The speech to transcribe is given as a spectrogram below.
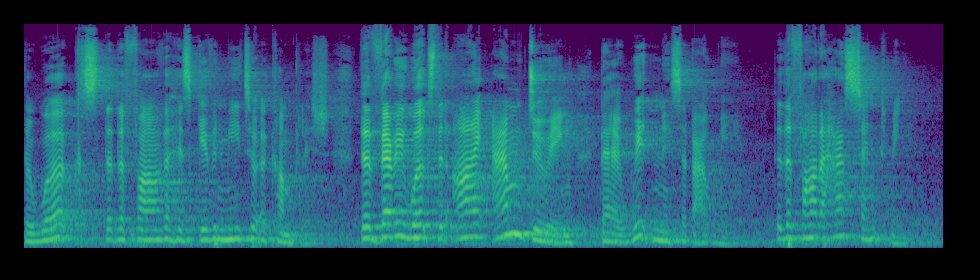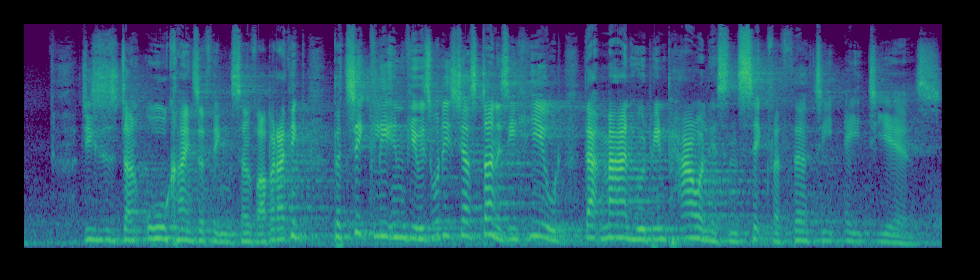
The works that the Father has given me to accomplish the very works that I am doing bear witness about me, that the Father has sent me. Jesus has done all kinds of things so far, but I think particularly in view is what he's just done is he healed that man who had been powerless and sick for 38 years.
